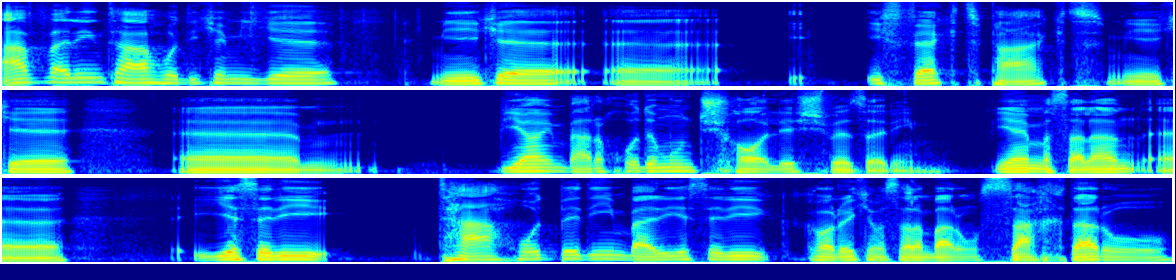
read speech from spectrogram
اولین تعهدی که میگه میگه که ایفکت پکت میگه که بیایم برای خودمون چالش بذاریم. بیایم مثلا یه سری تعهد بدیم برای یه سری کارهایی که مثلا برامون سخته رو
